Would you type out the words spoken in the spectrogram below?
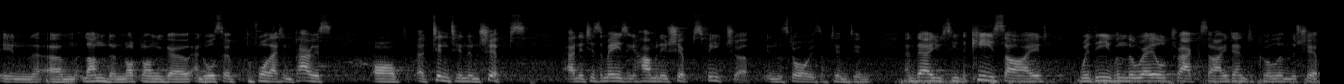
in um, London not long ago, and also before that in Paris, of uh, Tintin and ships. And it is amazing how many ships feature in the stories of Tintin. And there you see the quayside with even the rail tracks identical in the ship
